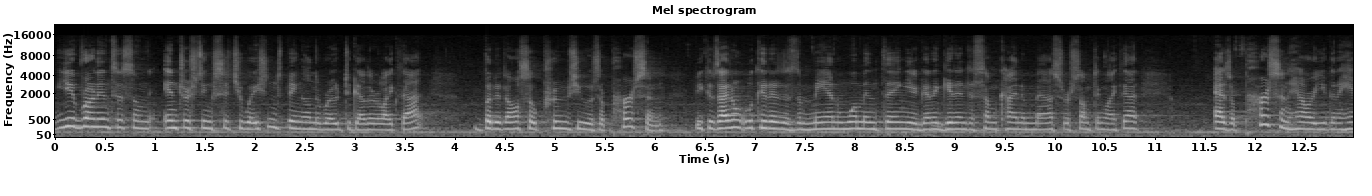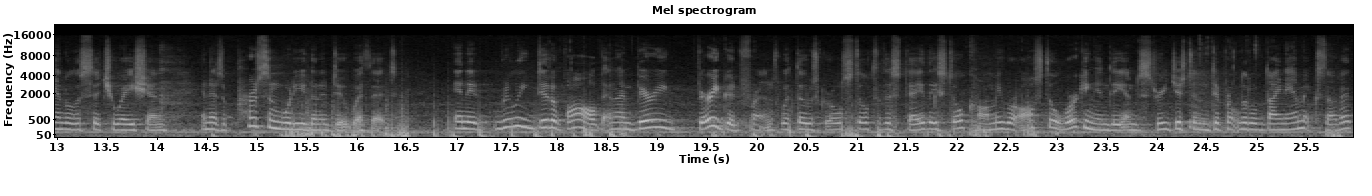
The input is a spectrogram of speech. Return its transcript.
you run into some interesting situations being on the road together like that, but it also proves you as a person because I don't look at it as a man woman thing. You're going to get into some kind of mess or something like that. As a person, how are you going to handle the situation? And as a person, what are you going to do with it? And it really did evolve, and I'm very, very good friends with those girls still to this day. They still call me. We're all still working in the industry, just in different little dynamics of it.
